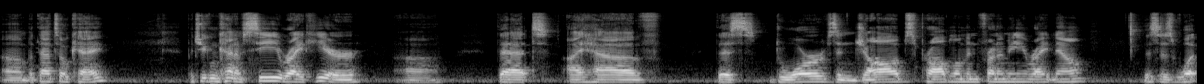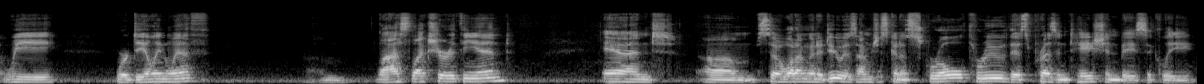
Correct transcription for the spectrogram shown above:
um, but that's okay. But you can kind of see right here uh, that I have this dwarves and jobs problem in front of me right now. This is what we were dealing with um, last lecture at the end. And um, so what I'm going to do is I'm just going to scroll through this presentation basically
